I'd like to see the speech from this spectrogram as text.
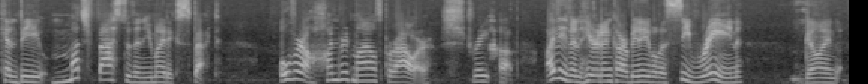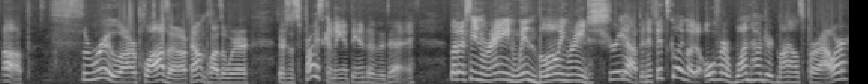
can be much faster than you might expect. Over 100 miles per hour straight up. I've even here at NCAR been able to see rain going up through our plaza, our fountain plaza, where there's a surprise coming at the end of the day. But I've seen rain, wind blowing rain straight up, and if it's going at over 100 miles per hour,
